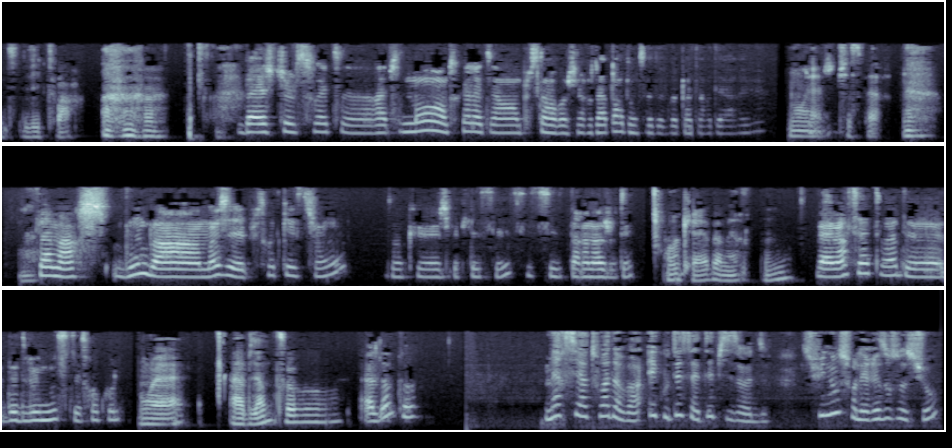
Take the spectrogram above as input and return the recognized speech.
une petite victoire. bah, je te le souhaite euh, rapidement. En tout cas, là, t'es en plus t'es en recherche d'appart, donc ça devrait pas tarder à arriver. Ouais, j'espère. Ça marche. Bon, ben, moi, j'ai plus trop de questions. Donc, euh, je vais te laisser si, si t'as rien à ajouter. Ok, bah merci. Bah, merci à toi de, d'être venu. C'était trop cool. Ouais. À bientôt. À bientôt. Merci à toi d'avoir écouté cet épisode. Suis-nous sur les réseaux sociaux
